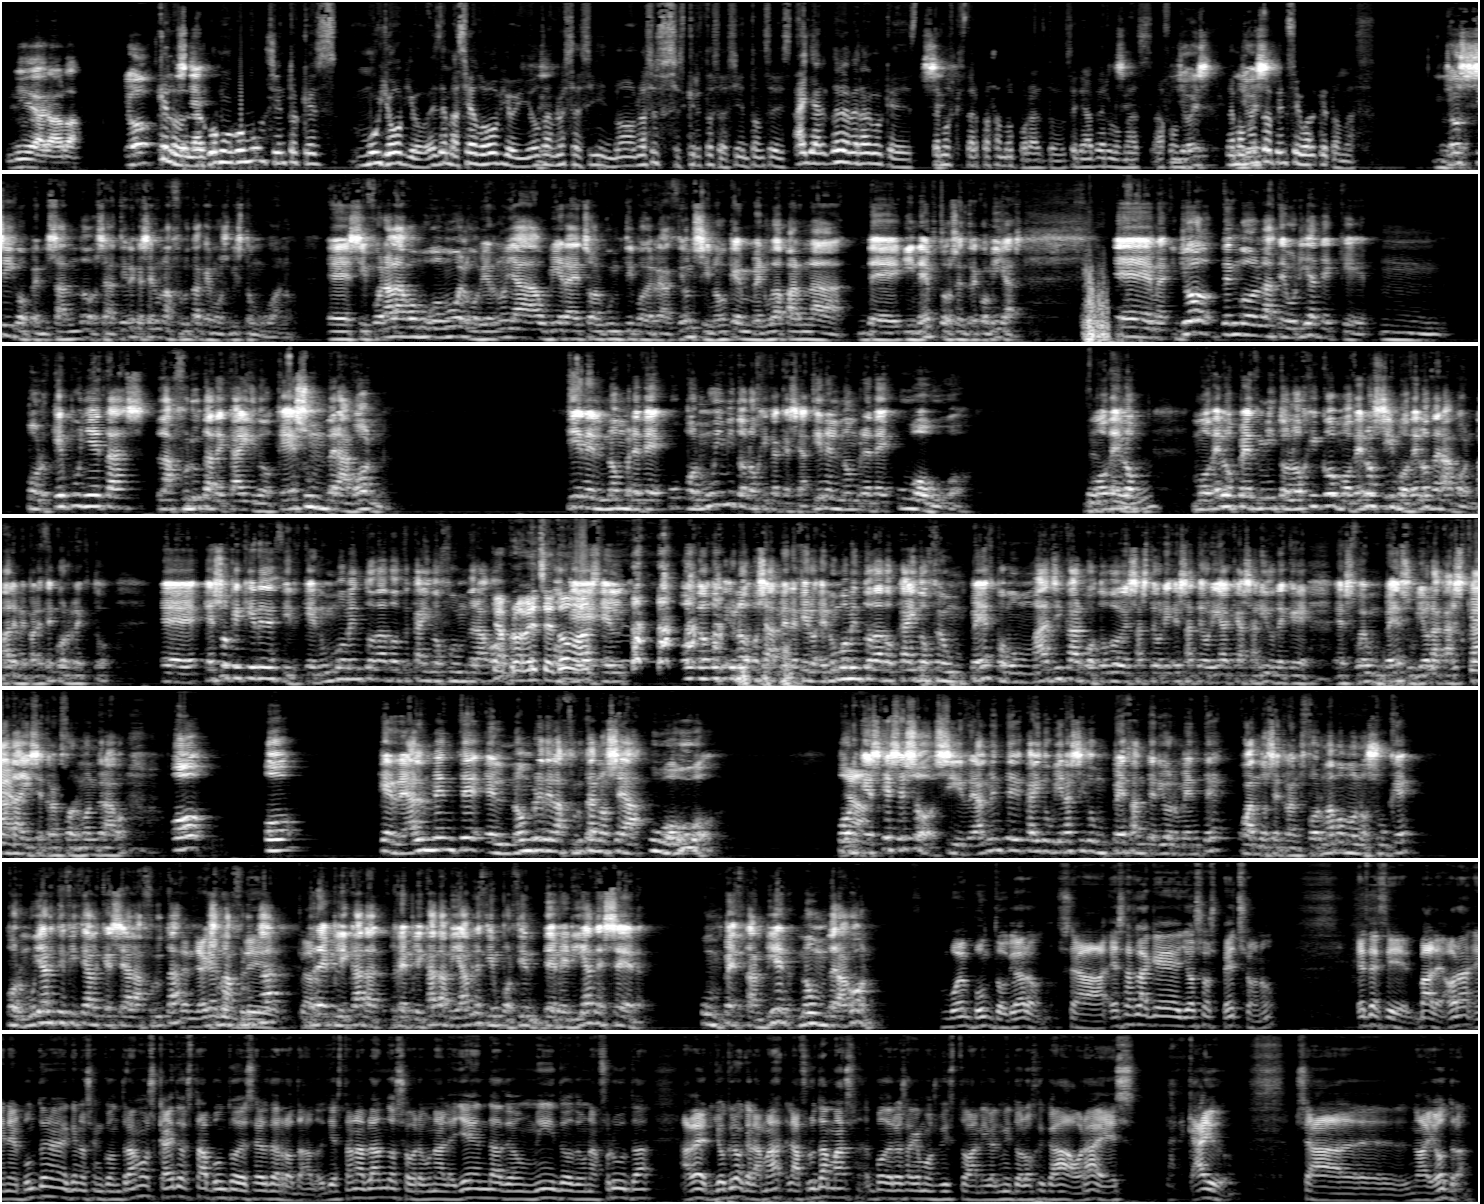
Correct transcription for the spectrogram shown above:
Ni idea, la verdad. Yo, Es que lo de la Gomu Gomu siento que es muy obvio, es demasiado obvio y Oda no es así, no, no hace sus escritos así, entonces hay, debe haber algo que Sí. tenemos que estar pasando por alto, sería verlo Sí. más a fondo. yo es- De yo momento es- pienso igual que Tomás. Yo sigo pensando, o sea, tiene que ser una fruta que hemos visto en Guano. Eh, si fuera la Gomu Gomu, el gobierno ya hubiera hecho algún tipo de reacción, sino que menuda parna de ineptos, entre comillas. Eh, yo tengo la teoría de que. mm, ¿Por qué puñetas la fruta de Kaido, que es un dragón, tiene el nombre de. Por muy mitológica que sea, tiene el nombre de Uo Uo? Del Modelo, modelo pez mitológico, modelo sí, modelo dragón, vale, me parece correcto. Eh, ¿Eso qué quiere decir? ¿Que en un momento dado Kaido fue un dragón? Que aproveche, ¿O que Tomás. el- o, o- no, o sea, me refiero, en un momento dado Kaido fue un pez, como un Magikarp, o toda esa teoría, esa teoría que ha salido de que es- fue un pez, subió la cascada y se transformó en dragón. O, o que realmente el nombre de la fruta no sea Uo Uo. Porque es que es eso, si realmente Kaido hubiera sido un pez anteriormente, cuando se transforma Momonosuke, por muy artificial que sea la fruta, Tendría es una cumplir, fruta claro. replicada, replicada viable 100%. Debería de ser un pez también, no un dragón. Buen punto, claro. O sea, esa es la que yo sospecho, ¿no? Es decir, vale, ahora en el punto en el que nos encontramos, Kaido está a punto de ser derrotado. Y están hablando sobre una leyenda, de un mito, de una fruta. A ver, yo creo que la, ma- la fruta más poderosa que hemos visto a nivel mitológico ahora es la de Kaido. O sea, eh, no hay otra.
